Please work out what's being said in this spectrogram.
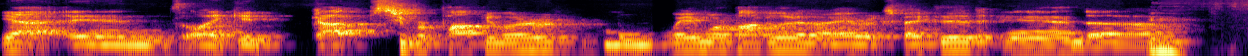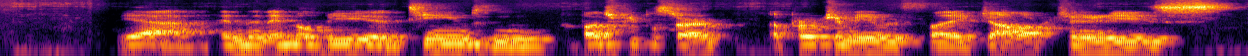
yeah, and like it got super popular, way more popular than I ever expected, and. Uh, mm yeah, and then MLB and teams and a bunch of people started approaching me with like job opportunities,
